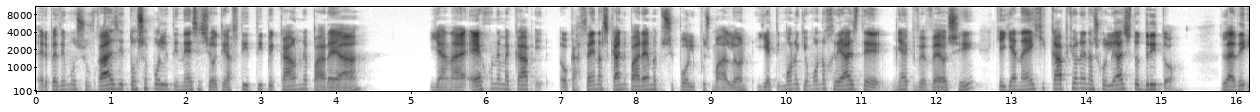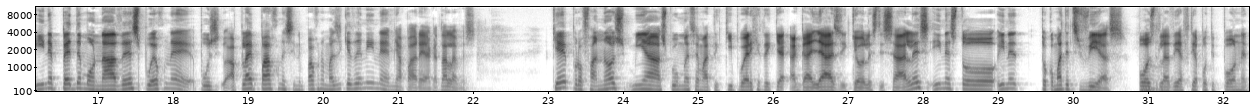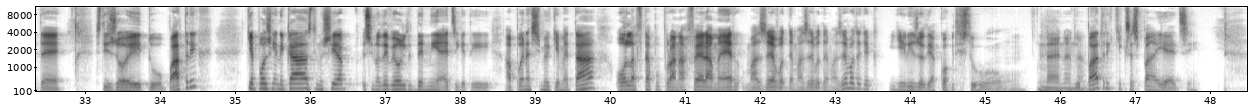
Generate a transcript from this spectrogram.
ρε παιδί μου, σου βγάζει τόσο πολύ την αίσθηση ότι αυτοί οι τύποι κάνουν παρέα για να έχουν με κάποιο. Ο καθένας κάνει παρέα με τους υπόλοιπους, μάλλον, γιατί μόνο και μόνο χρειάζεται μια επιβεβαίωση και για να έχει κάποιον να σχολιάσει τον τρίτο. Δηλαδή είναι πέντε μονάδες που, έχουν, που ζ- απλά υπάρχουν, συνυπάρχουν μαζί και δεν είναι μια παρέα, κατάλαβες; Και προφανώς μια ας πούμε θεματική που έρχεται και αγκαλιάζει και όλες τις άλλες είναι, στο, είναι το κομμάτι της βίας. Πώς Μμμ. δηλαδή αυτή αποτυπώνεται στη ζωή του Πάτρικ και πώς γενικά στην ουσία συνοδεύει όλη την ταινία έτσι γιατί από ένα σημείο και μετά όλα αυτά που προαναφέραμε έρ- μαζεύονται, μαζεύονται, μαζεύονται και γυρίζει ο διακόπτης του, Ναι, ναι, ναι. του Πάτρικ και ξεσπάει έτσι.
